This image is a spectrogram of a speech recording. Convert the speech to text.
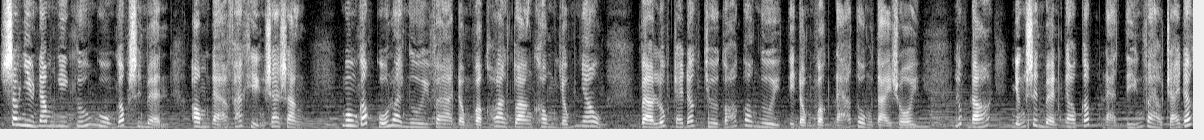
Sau nhiều năm nghiên cứu nguồn gốc sinh mệnh, ông đã phát hiện ra rằng nguồn gốc của loài người và động vật hoàn toàn không giống nhau. Vào lúc trái đất chưa có con người thì động vật đã tồn tại rồi. Lúc đó, những sinh mệnh cao cấp đã tiến vào trái đất.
